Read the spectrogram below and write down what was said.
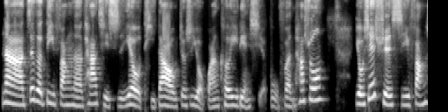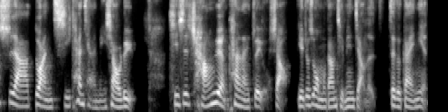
那这个地方呢，他其实也有提到，就是有关刻意练习的部分。他说，有些学习方式啊，短期看起来没效率，其实长远看来最有效，也就是我们刚前面讲的这个概念。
